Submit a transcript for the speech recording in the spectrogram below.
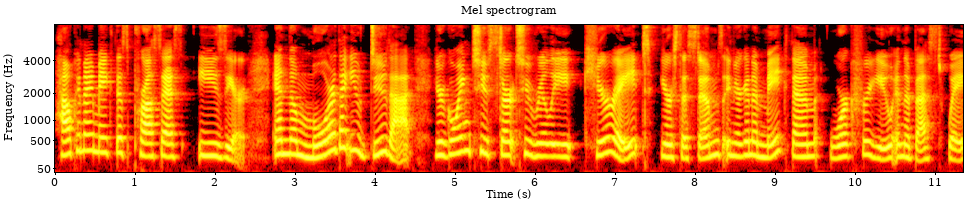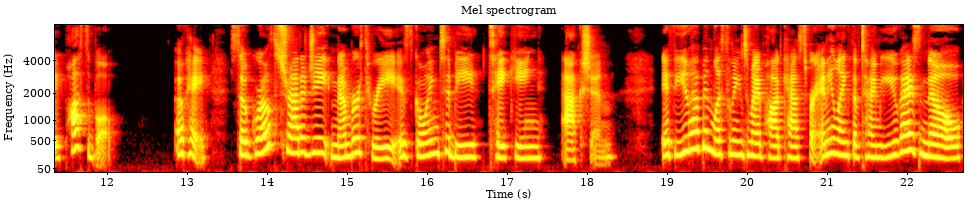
How can I make this process easier? And the more that you do that, you're going to start to really curate your systems and you're going to make them work for you in the best way possible. Okay, so growth strategy number three is going to be taking action. If you have been listening to my podcast for any length of time, you guys know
